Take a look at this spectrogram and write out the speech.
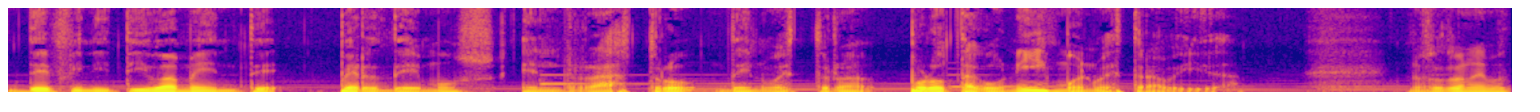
definitivamente perdemos el rastro de nuestro protagonismo en nuestra vida. Nosotros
